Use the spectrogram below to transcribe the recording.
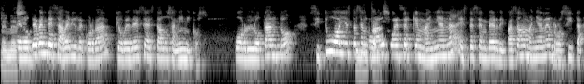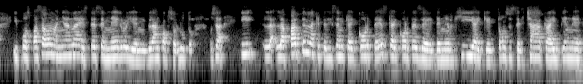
Pero deben de saber y recordar que obedece a estados anímicos. Por lo tanto, si tú hoy estás en morado, puede ser que mañana estés en verde y pasado mañana en rosita y pospasado mañana estés en negro y en blanco absoluto. O sea, y la, parte en la que te dicen que hay cortes, que hay cortes de, energía y que entonces el chakra ahí tiene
